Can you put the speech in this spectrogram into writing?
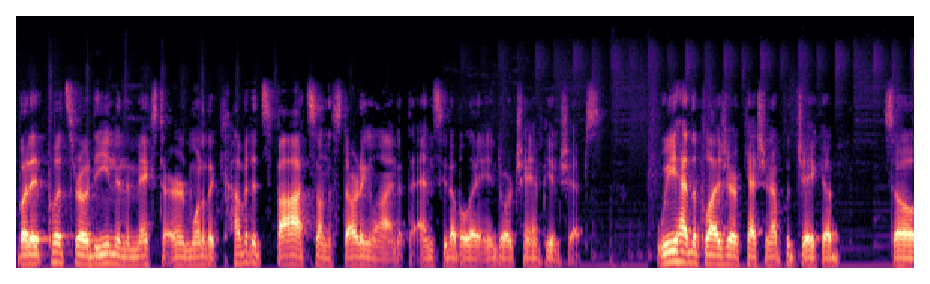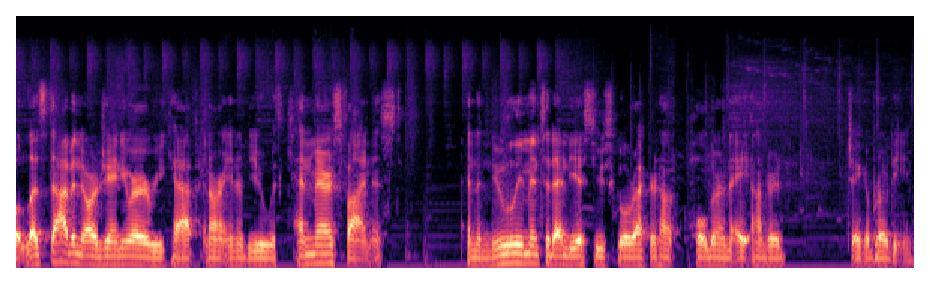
but it puts Rodin in the mix to earn one of the coveted spots on the starting line at the NCAA Indoor Championships. We had the pleasure of catching up with Jacob, so let's dive into our January recap and our interview with Kenmare's finest and the newly minted NDSU school record holder in the 800, Jacob Rodin.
